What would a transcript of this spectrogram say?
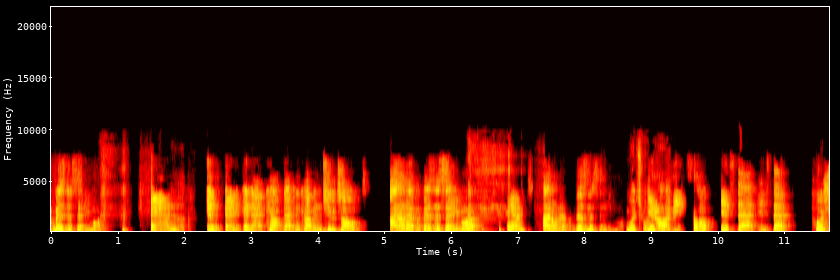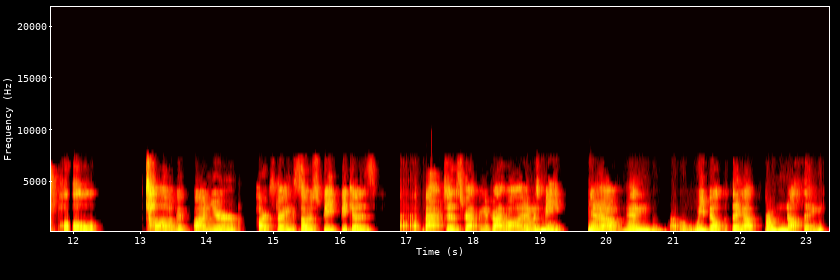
a business anymore and yeah. and, and and that count that can come in two tones i don't have a business anymore and i don't have a business anymore which one you know i mean so it's that it's that push pull tug on your heartstrings so to speak because uh, back to the scrapping of drywall, and it was me, you know, and we built the thing up from nothing.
